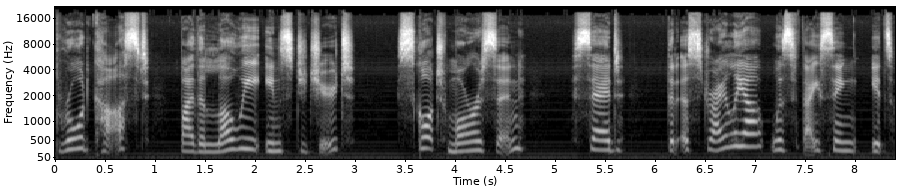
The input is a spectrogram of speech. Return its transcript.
broadcast by the Lowy Institute, Scott Morrison said that Australia was facing its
